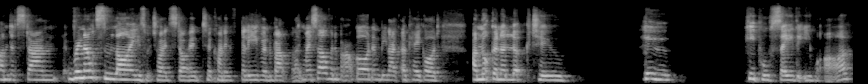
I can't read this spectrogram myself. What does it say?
understand renounce some lies which i'd started to kind of believe in about like myself and about god and be like okay god i'm not going to look to who people say that you are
